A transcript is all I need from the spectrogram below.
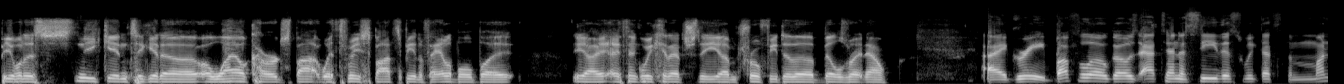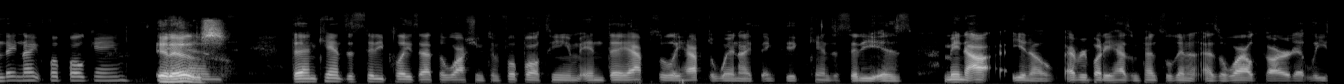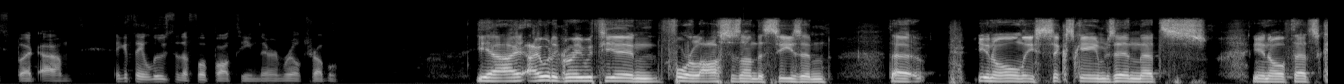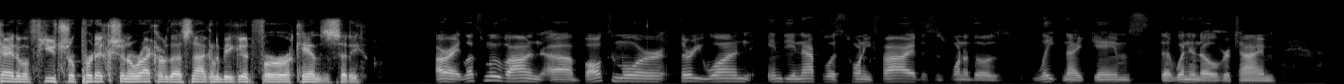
be able to sneak in to get a, a wild card spot with three spots being available. But yeah, I, I think we can etch the um, trophy to the Bills right now. I agree. Buffalo goes at Tennessee this week. That's the Monday night football game. It and is. Then Kansas City plays at the Washington football team, and they absolutely have to win. I think the Kansas City is. I mean, I, you know, everybody has them penciled in as a wild card at least, but um, I think if they lose to the football team, they're in real trouble. Yeah, I, I would agree with you. In four losses on the season, that you know only six games in. That's you know if that's kind of a future prediction, a record that's not going to be good for Kansas City. All right, let's move on. Uh, Baltimore 31, Indianapolis 25. This is one of those late night games that went into overtime.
